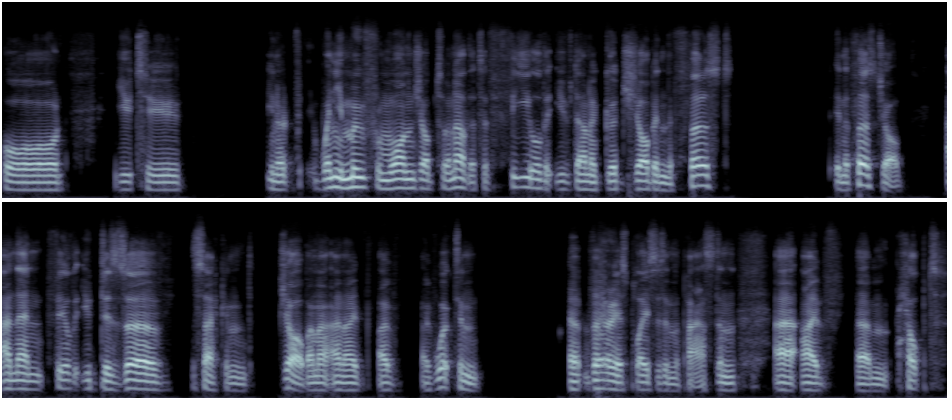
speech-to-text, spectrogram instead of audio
for you to, you know, when you move from one job to another, to feel that you've done a good job in the first, in the first job, and then feel that you deserve the second job? And I and I've I've I've worked in at various places in the past, and uh, I've um, helped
